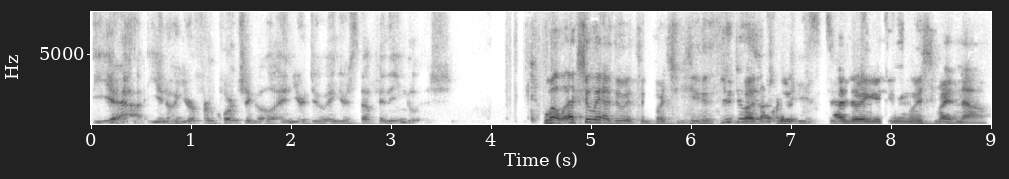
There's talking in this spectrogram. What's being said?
yeah, you know, you're from Portugal and you're doing your stuff in English. Well, actually, I do it in Portuguese, you do but it in I'm, Portuguese doing, I'm doing it in English right now.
